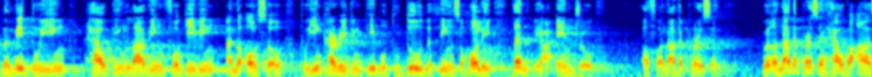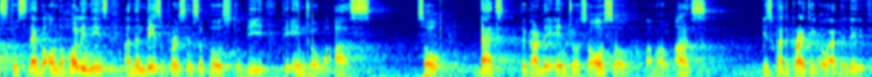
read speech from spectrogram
when we're doing helping, loving, forgiving, and also to encouraging people to do the things holy. Then we are angel of another person. When another person help us to step on the holiness, and then this person is supposed to be the angel of us. So that's the guardian angels also among us. It's quite practical, I believe.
